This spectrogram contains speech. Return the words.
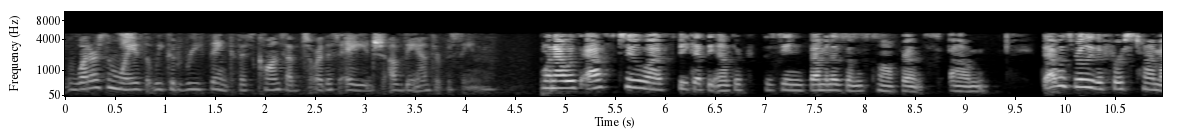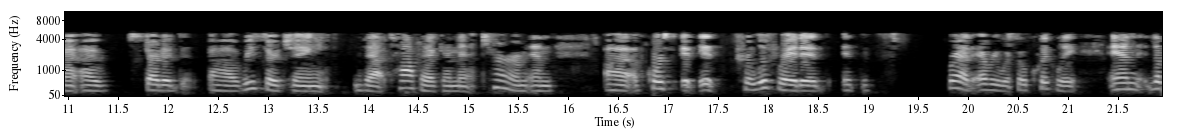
what are some ways that we could rethink this concept or this age of the Anthropocene? When I was asked to uh, speak at the Anthropocene Feminisms Conference, um, that was really the first time I, I started uh, researching that topic and that term. And uh, of course, it, it proliferated, it, it, spread everywhere so quickly. And the,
